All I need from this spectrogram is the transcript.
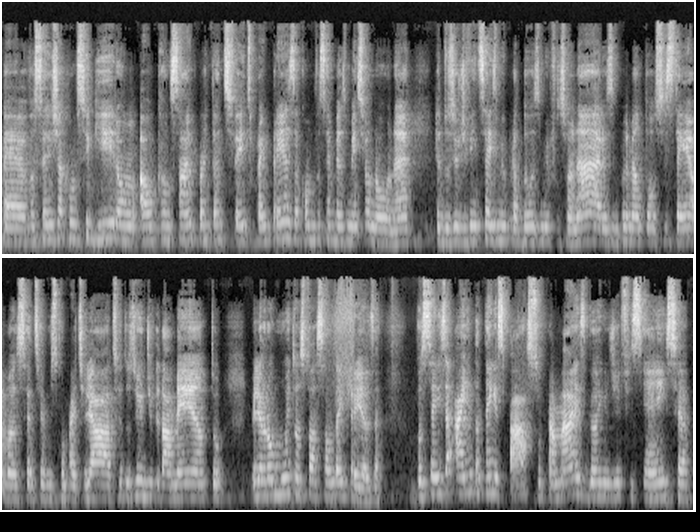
é, vocês já conseguiram alcançar importantes feitos para a empresa, como você mesmo mencionou, né? Reduziu de 26 mil para 12 mil funcionários, implementou sistemas, centros de serviços compartilhados, reduziu o endividamento, melhorou muito a situação da empresa. Vocês ainda têm espaço para mais ganho de eficiência,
